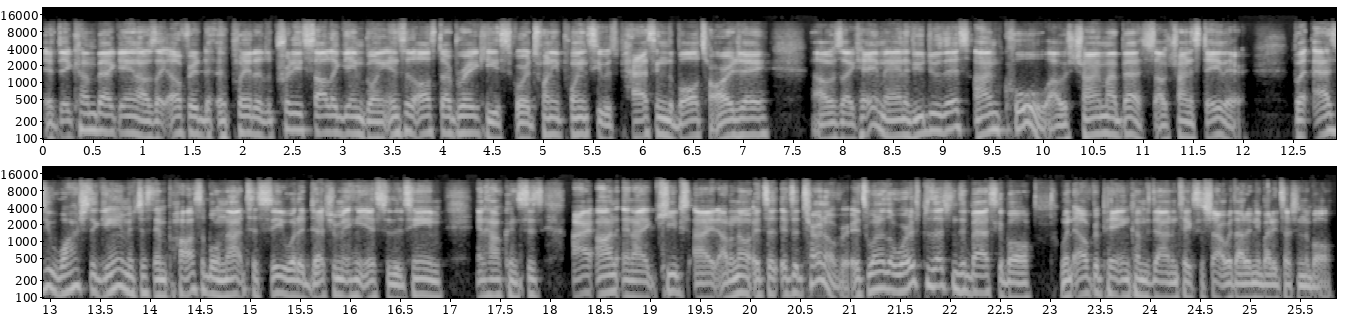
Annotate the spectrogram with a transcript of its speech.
If they come back in, I was like, Elfrid played a pretty solid game going into the All Star break. He scored 20 points. He was passing the ball to RJ. I was like, hey, man, if you do this, I'm cool. I was trying my best. I was trying to stay there. But as you watch the game, it's just impossible not to see what a detriment he is to the team and how consistent. I on and I keeps I I don't know. It's a it's a turnover. It's one of the worst possessions in basketball when Elfrid Payton comes down and takes a shot without anybody touching the ball.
